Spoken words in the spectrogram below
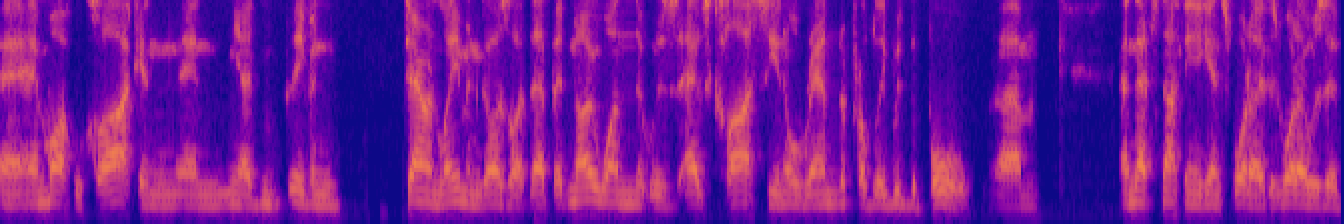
and Michael Clarke and and you know even Darren Lehmann, guys like that, but no one that was as classy and all rounder probably with the ball. Um, and that's nothing against Watto because Watto was a,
